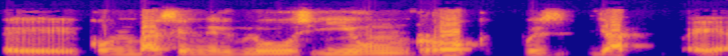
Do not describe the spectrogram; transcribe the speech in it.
eh, con base en el blues y un rock pues ya eh,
